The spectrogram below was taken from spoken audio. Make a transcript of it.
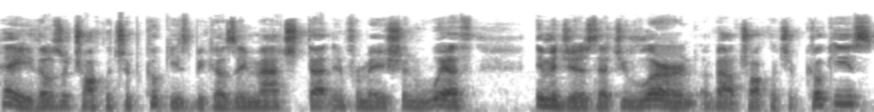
hey, those are chocolate chip cookies because they match that information with images that you learned about chocolate chip cookies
